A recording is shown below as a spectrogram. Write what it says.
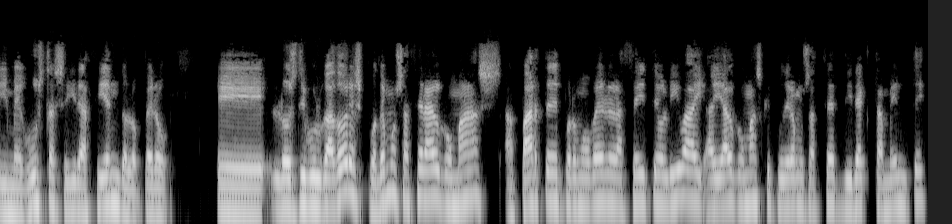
y me gusta seguir haciéndolo, pero eh, los divulgadores podemos hacer algo más, aparte de promover el aceite de oliva, ¿hay, hay algo más que pudiéramos hacer directamente?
